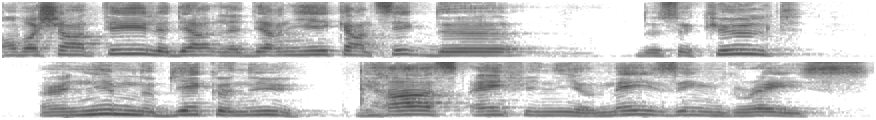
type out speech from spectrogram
On va chanter le, dernier cantique de, de ce culte, un hymne bien connu, Grâce infinie, Amazing Grace,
